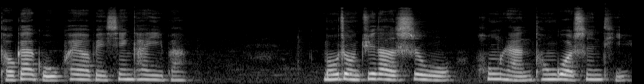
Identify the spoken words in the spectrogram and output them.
头盖骨快要被掀开一般。某种巨大的事物轰然通过身体，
